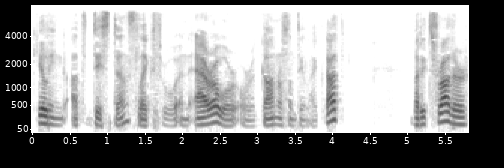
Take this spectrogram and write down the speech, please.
killing at distance, like through an arrow or, or a gun or something like that, but it's rather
